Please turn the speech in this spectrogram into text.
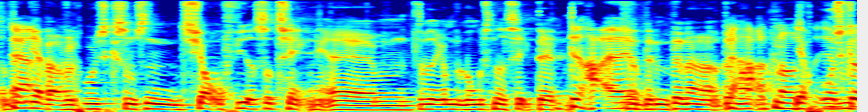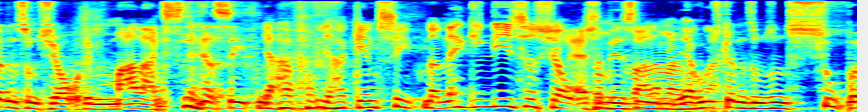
og den ja. Kan jeg i hvert fald huske som sådan en sjov 80'er ting. Øhm, du ved ikke, om du nogensinde har set den? Det har jeg jo. Den, den er, den Jeg har den også Jeg husker den som sjov. Det er meget lang siden, jeg har set den. Jeg har, jeg har genset den, og den er ikke lige så sjov, Altså, som det er den var, sådan, man jeg husker den som sådan en super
